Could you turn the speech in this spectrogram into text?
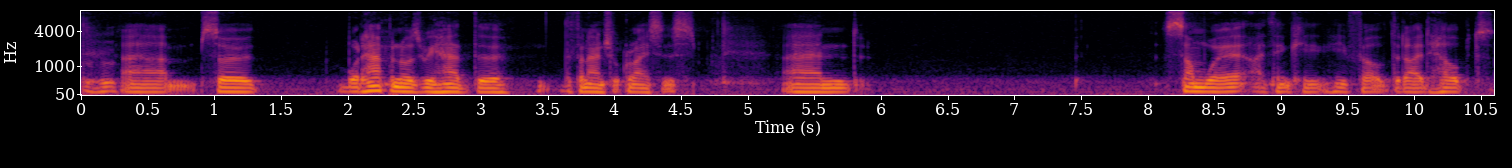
Mhm. Um, so what happened was we had the, the financial crisis, and somewhere I think he, he felt that I'd helped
